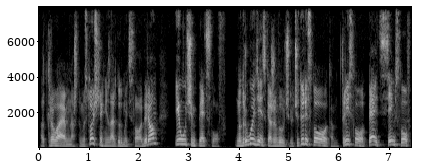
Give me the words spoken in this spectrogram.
Открываем наш там источник, не знаю, откуда мы эти слова берем, и учим 5 слов. На другой день, скажем, выучили 4 слова, там, 3 слова, 5, 7 слов,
